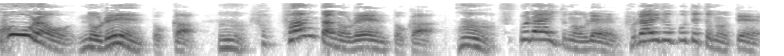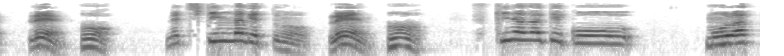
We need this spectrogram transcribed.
コーラをのレーンとか、うん。フファンタのレーンとか、うん。スプライトのレーン、フライドポテトのレーン、うん。ね、チキンナゲットのレーン、うん。好きなだけこう、もら、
